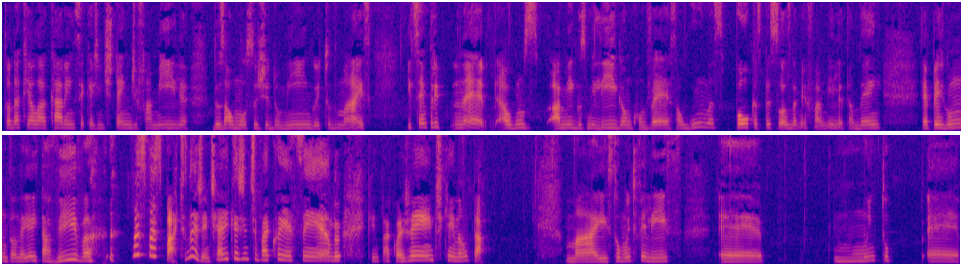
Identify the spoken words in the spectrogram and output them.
toda aquela carência que a gente tem de família, dos almoços de domingo e tudo mais. E sempre, né, alguns amigos me ligam, conversam, algumas poucas pessoas da minha família também é, perguntam, né, e aí, tá viva? Mas faz parte, né, gente? É aí que a gente vai conhecendo quem tá com a gente, quem não tá. Mas estou muito feliz, é, muito é,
